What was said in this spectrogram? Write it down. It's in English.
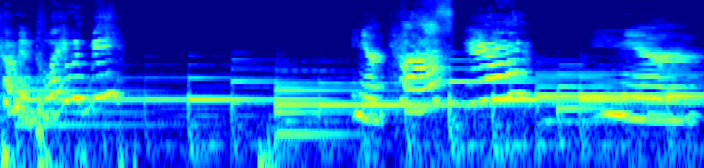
Come and play with me? In your costume? In your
